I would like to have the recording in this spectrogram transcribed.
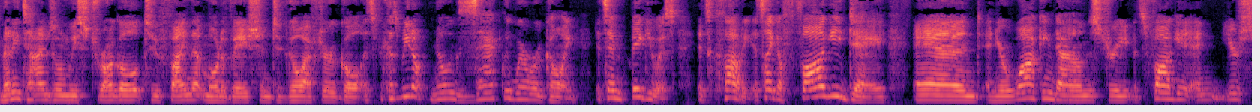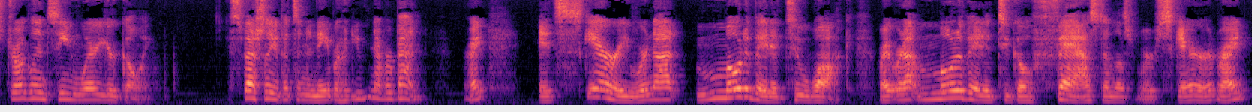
Many times when we struggle to find that motivation to go after a goal, it's because we don't know exactly where we're going. It's ambiguous. It's cloudy. It's like a foggy day and and you're walking down the street, and it's foggy and you're struggling seeing where you're going. Especially if it's in a neighborhood you've never been, right? It's scary. We're not motivated to walk, right? We're not motivated to go fast unless we're scared, right?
